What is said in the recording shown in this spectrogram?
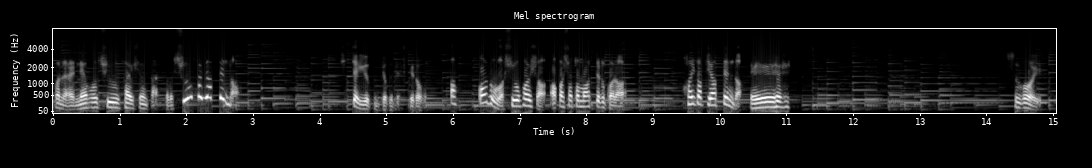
これね、ネオ集配センター。これ集配やってんだ。ちっちゃい郵便局ですけど。あ、アドは集配車、赤車止まってるから、配達やってんだ。へえ。すごい。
